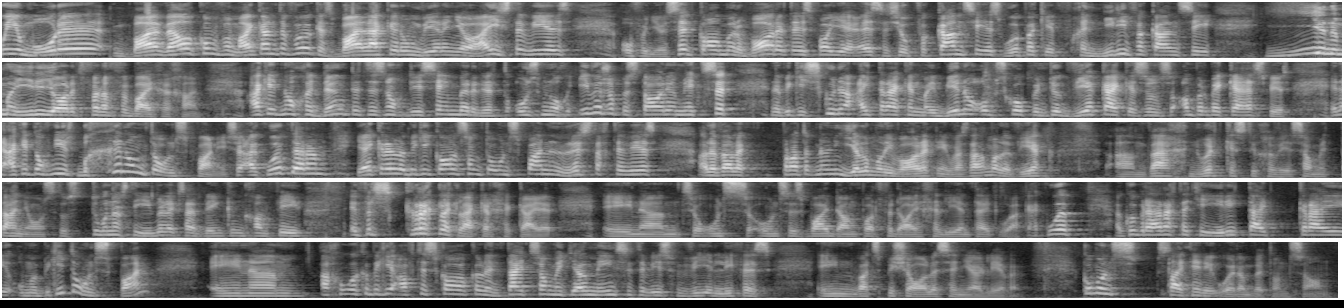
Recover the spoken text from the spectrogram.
Goeiemôre, baie welkom van my kant af ook. Dit is baie lekker om weer in jou huis te wees of in jou sitkamer waar dit is waar jy is. As jy op vakansie is, hoop ek jy geniet die vakansie. Jene maar hierdie jaar het vinnig verbygegaan. Ek het nog gedink dit is nog Desember, dit ons moet nog iewers op 'n stadium net sit en 'n bietjie skoene uittrek en my bene opskop en toe ek weer kyk is ons amper by Kersfees. En ek het nog nie eens begin om te ontspan nie. So ek hoop daarom jy kry 'n bietjie kans om te ontspan en rustig te wees. Alhoewel ek praat ek nou nie heeltemal die waarheid nie. Ek was daar al 'n week um weg Noordkus toe gewees saam met Tanya. Ons het ons 20ste huweliksherdenking gaan vier en verskriklik lekker gekuier. En um so ons ons is baie dankbaar vir daai geleentheid ook. Ek hoop ek hoop regtig dat jy hierdie tyd kry om 'n bietjie te ontspan en um ag ook 'n bietjie af te skakel en tyd saam met jou mense te wees vir wie jy lief is en wat spesiaal is in jou lewe. Kom ons sluit net die oor en bid ons saam.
